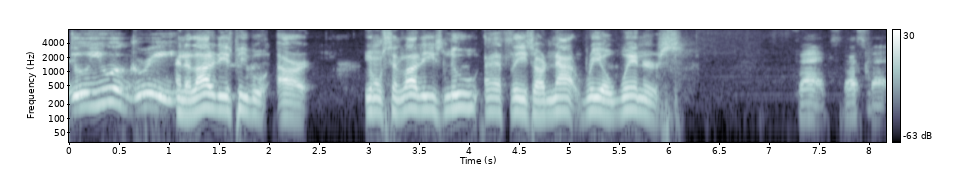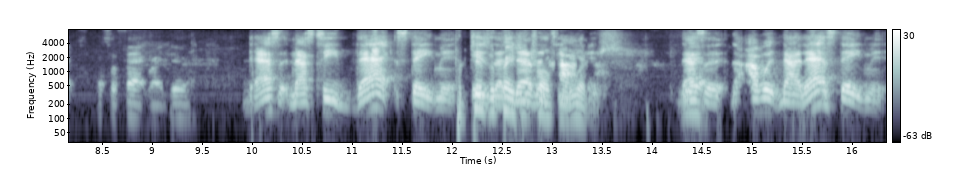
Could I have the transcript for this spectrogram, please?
do you agree? And a lot of these people are, you know what I'm saying? A lot of these new athletes are not real winners. Facts. That's facts. That's a fact right there. That's it. Now, see that statement. Participation trophy topic. winners. That's yeah. a. I would now that statement.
